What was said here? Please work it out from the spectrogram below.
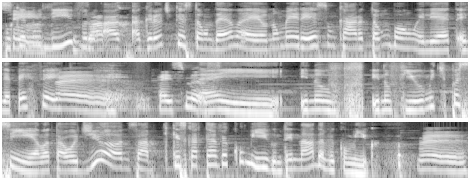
Porque Sim, no livro, a, a grande questão dela é: eu não mereço um cara tão bom. Ele é, ele é perfeito. É, é isso mesmo. né? E, e, no, e no filme, tipo assim, ela tá odiando, sabe? Porque esse cara tem a ver comigo, não tem nada a ver comigo. É.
